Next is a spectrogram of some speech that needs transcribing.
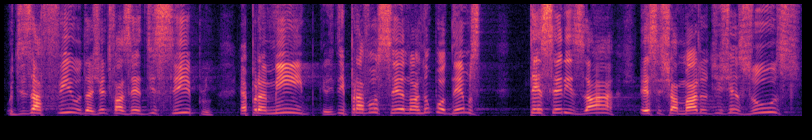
O desafio da gente fazer discípulo é para mim e para você. Nós não podemos terceirizar esse chamado de Jesus.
